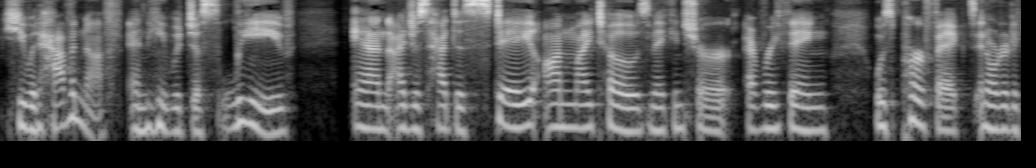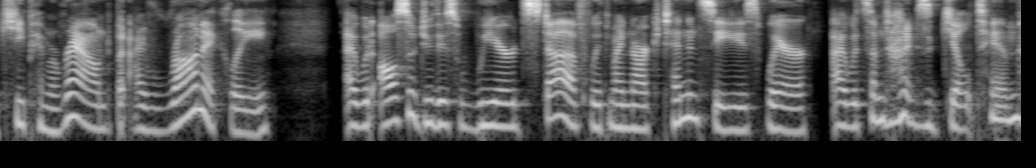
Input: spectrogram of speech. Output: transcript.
he would have enough and he would just leave. And I just had to stay on my toes, making sure everything was perfect in order to keep him around. But ironically, I would also do this weird stuff with my narc tendencies where I would sometimes guilt him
